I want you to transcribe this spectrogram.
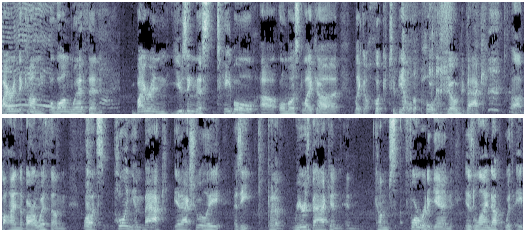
Byron to come along with, and Byron using this table uh, almost like a like a hook to be able to pull Jogue back uh, behind the bar with him. While it's pulling him back, it actually, as he kind of rears back and, and comes forward again, is lined up with a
